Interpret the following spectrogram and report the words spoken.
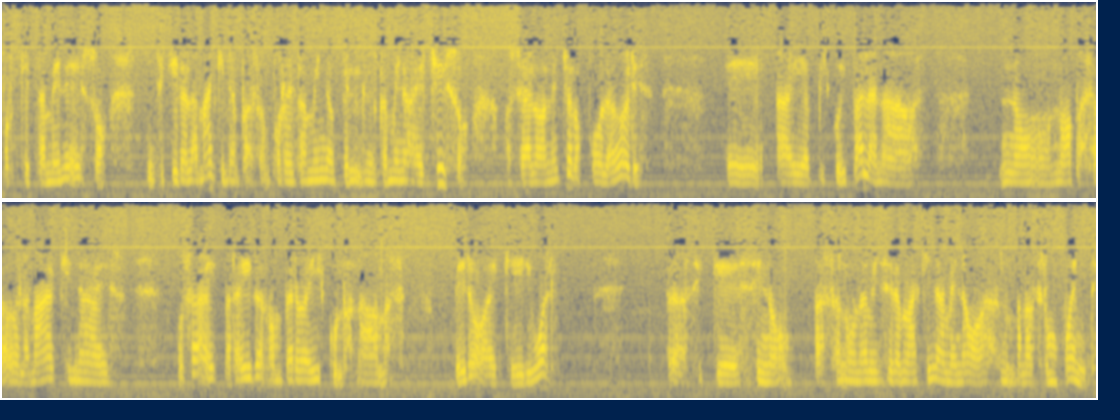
porque también eso, ni siquiera la máquina pasan por el camino, que el, el camino es hechizo, o sea, lo han hecho los pobladores. Eh, ahí a pico y pala nada, no, no ha pasado la máquina, es, o sea, es para ir a romper vehículos nada más, pero hay que ir igual. Así que si no pasan una mísera máquina, menos van a hacer un puente.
